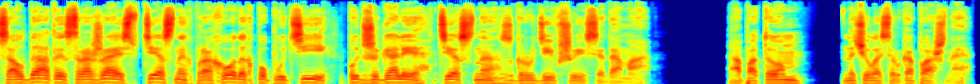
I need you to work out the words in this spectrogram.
Солдаты, сражаясь в тесных проходах по пути, поджигали тесно сгрудившиеся дома. А потом началась рукопашная.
